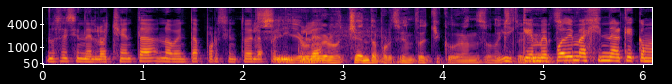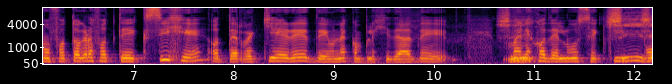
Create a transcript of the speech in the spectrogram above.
no sé si en el 80, 90% de la sí, película. yo creo que el 80% de Chico Grande son Y que me exteriores, puedo sí. imaginar que como fotógrafo te exige o te requiere de una complejidad de Sí. manejo de luz, equipo. Sí, sí,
